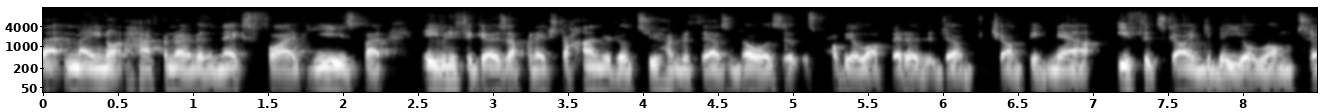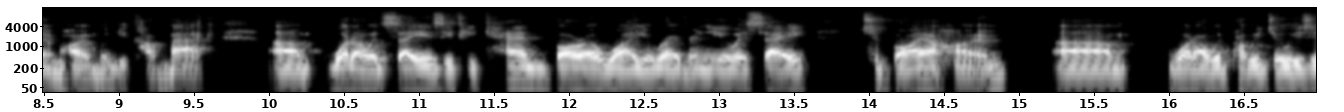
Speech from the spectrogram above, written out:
that may not happen over the next five years, but even if it goes up an extra hundred or two hundred thousand dollars, it was probably a lot better to jump jump in now if it's going to be your long term home when you come back. Um, what I would say is if you can borrow while you're over in the USA to buy a home, um, what I would probably do is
